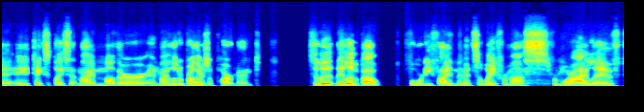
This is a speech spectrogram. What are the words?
it takes place at my mother and my little brother's apartment. So they live about 45 minutes away from us from where I live.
